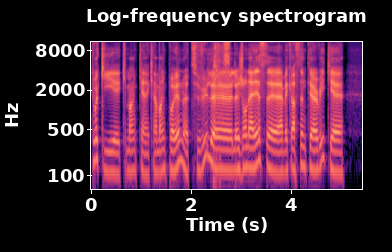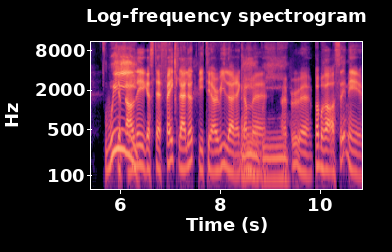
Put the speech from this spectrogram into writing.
Toi qui, qui, manque, qui en manque pas une, as-tu vu le, journaliste euh, avec Austin Theory qui, oui. a parlé que c'était fake la lutte, puis Theory l'aurait comme ben un peu pas brassé, mais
